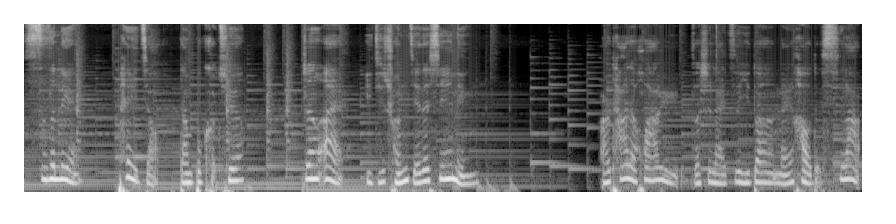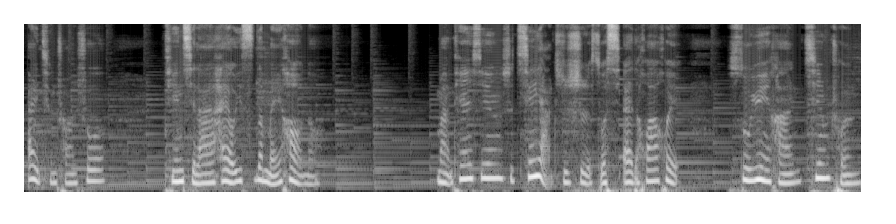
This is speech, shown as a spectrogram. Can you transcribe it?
思恋、配角但不可缺、真爱以及纯洁的心灵。而它的花语则是来自一段美好的希腊爱情传说，听起来还有一丝的美好呢。满天星是清雅之士所喜爱的花卉。素蕴含清纯、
